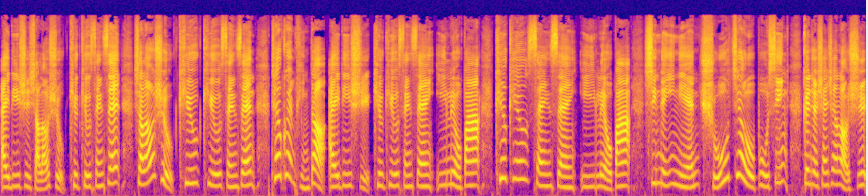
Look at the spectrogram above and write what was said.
ID 是小老鼠 QQ 三三，小老鼠 QQ 三三，Telegram 频道 ID 是 QQ 三三一六八 QQ 三三一六八。新的一年除旧布新，跟着珊珊老师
